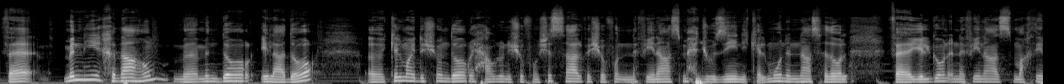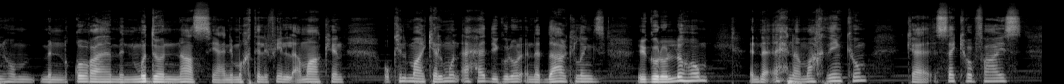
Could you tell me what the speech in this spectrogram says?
فمني خذاهم من دور إلى دور آه، كل ما يدشون دور يحاولون يشوفون شو السالفة يشوفون إن في ناس محجوزين يكلمون الناس هذول فيلقون إن في ناس ماخذينهم من قرى من مدن ناس يعني مختلفين الأماكن. وكل ما يكلمون أحد يقولون إن ال Darklings يقولون لهم إن إحنا ماخذينكم ك sacrifice آه،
